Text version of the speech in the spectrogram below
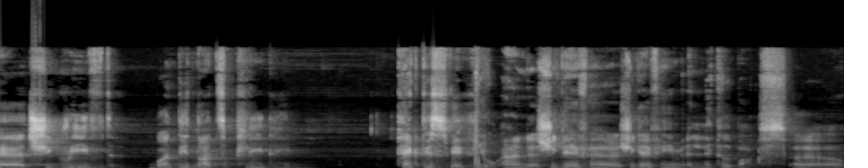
head. She grieved, but did not plead him. Take this with you, and she gave her. She gave him a little box, uh,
